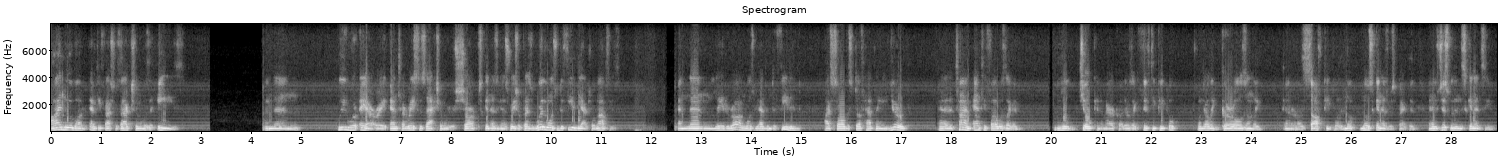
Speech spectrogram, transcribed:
I knew about anti-fascist action was the 80s. And then we were ARA, anti-racist action. We were sharp, skinheads against racial prejudice. We're the ones who defeated the actual Nazis. And then later on, once we had them defeated, I saw the stuff happening in Europe. And at the time, Antifa was like a little joke in America. There was like 50 people, and they're like girls and like I don't know, soft people that no no skinheads respected, and it was just within the skinhead scene.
